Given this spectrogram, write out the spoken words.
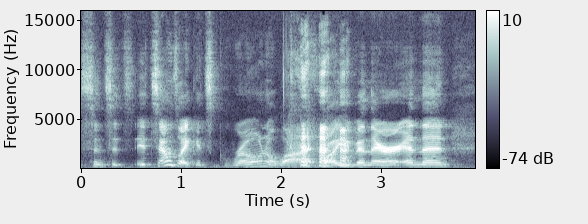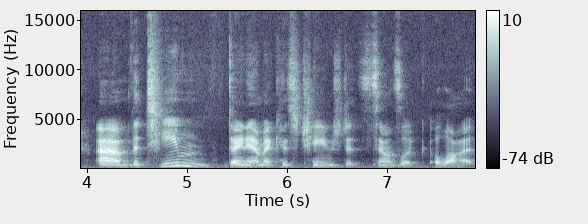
Since it's, it sounds like it's grown a lot while you've been there, and then um, the team dynamic has changed. It sounds like a lot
